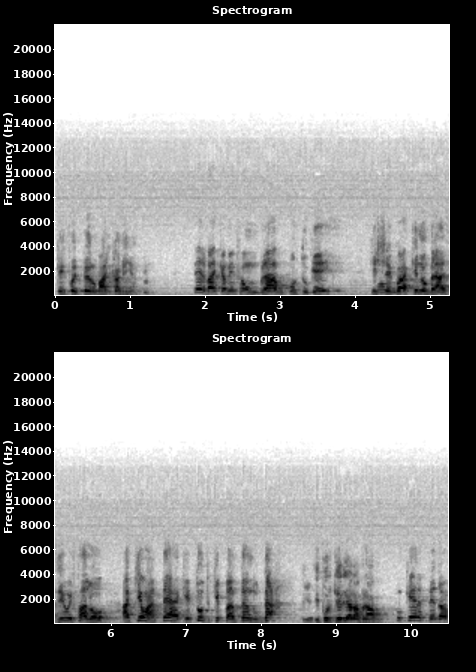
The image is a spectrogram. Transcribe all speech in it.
Quem foi Pero Vale Caminha? Ele basicamente foi um bravo português que chegou aqui no Brasil e falou: aqui é uma terra que tudo que plantando dá. E por que ele era bravo? Porque era Pedro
